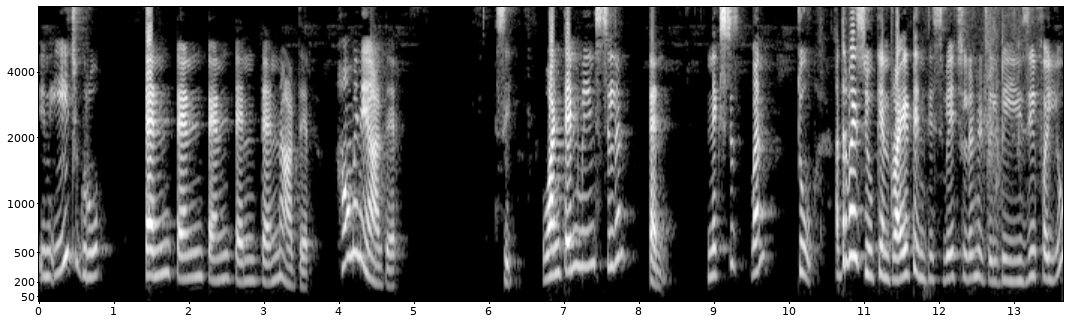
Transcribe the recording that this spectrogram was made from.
in each group 10 10 10 10 10 are there. How many are there? See 110 means children 10 next is one 2 otherwise you can write in this way children it will be easy for you.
